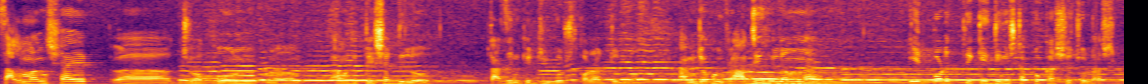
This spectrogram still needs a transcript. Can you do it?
সালমান সাহেব যখন আমাকে প্রেশার দিল তাজিনকে ডিভোর্স করার জন্য, আমি যখন রাজি হইলাম না, এরপরের থেকে জিনিসটা প্রকাশ্যে চলে আসলো।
